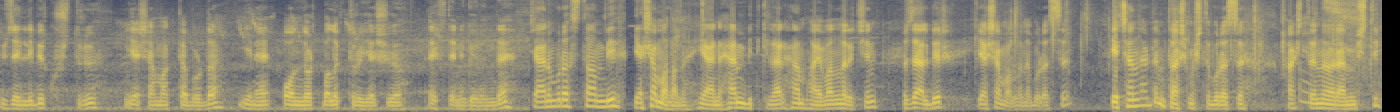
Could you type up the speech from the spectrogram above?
151 kuş türü yaşamakta burada. Yine 14 balık türü yaşıyor Efteni Gölü'nde. Yani burası tam bir yaşam alanı. Yani hem bitkiler hem hayvanlar için özel bir yaşam alanı burası. Geçenlerde mi taşmıştı burası? Taştığını öğrenmiştik.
